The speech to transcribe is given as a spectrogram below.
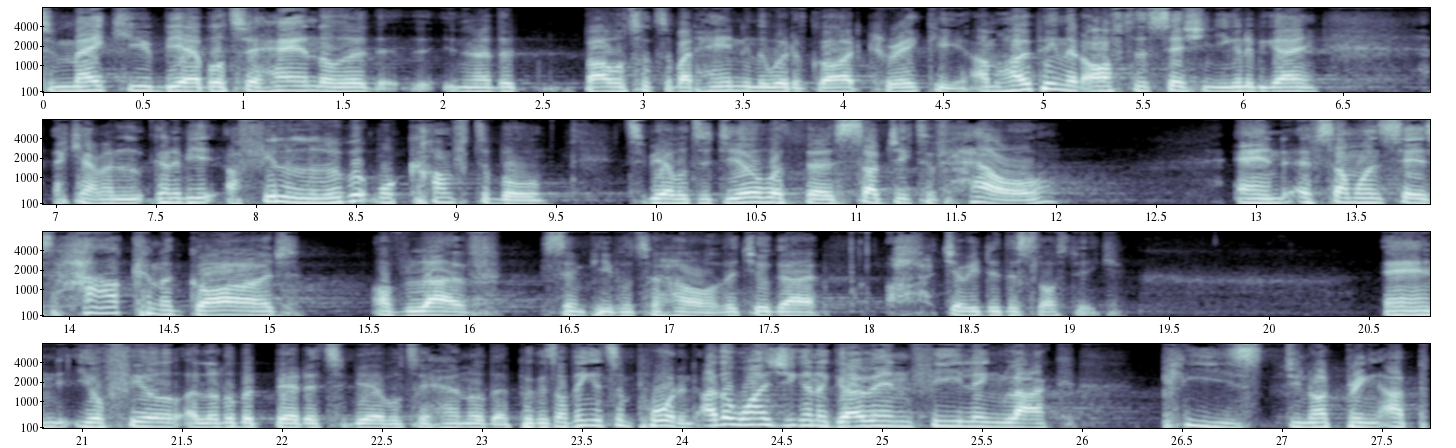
to make you be able to handle. You know, the Bible talks about handling the word of God correctly. I'm hoping that after the session you're going to be going, okay, I'm going to be, I feel a little bit more comfortable to be able to deal with the subject of hell. And if someone says, how can a God of love send people to hell? That you'll go, oh, Joey did this last week. And you'll feel a little bit better to be able to handle that because I think it's important. Otherwise you're going to go in feeling like, please do not bring up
